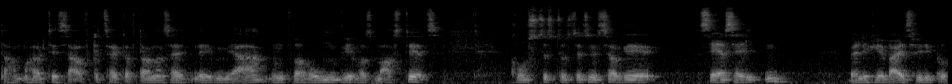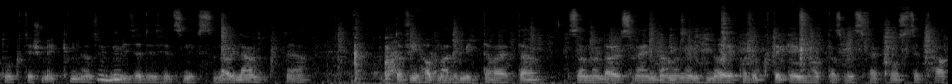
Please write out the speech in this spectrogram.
da haben wir halt das aufgezeigt, auf der anderen Seite eben ja und warum, wie, was machst du jetzt? Kostest du das nicht, sage ich, sehr selten, weil ich ja weiß, wie die Produkte schmecken. Also mhm. für mich ist ja das jetzt nichts Neuland. Ja. Und dafür hat man die Mitarbeiter, sondern da ist reingegangen und neue Produkte gegeben hat, dass man es verkostet hat.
